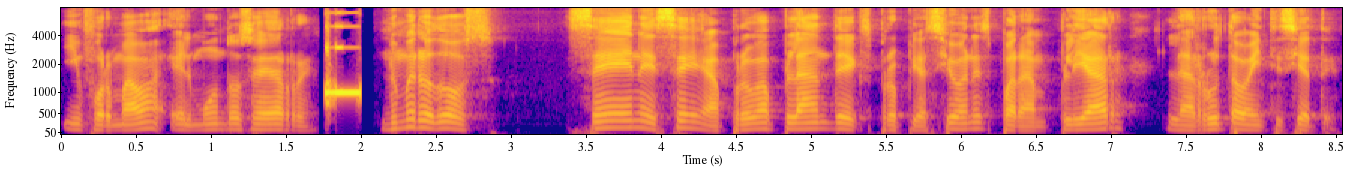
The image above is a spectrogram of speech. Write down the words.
informaba El Mundo CR. Número 2. CNC aprueba plan de expropiaciones para ampliar la Ruta 27.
